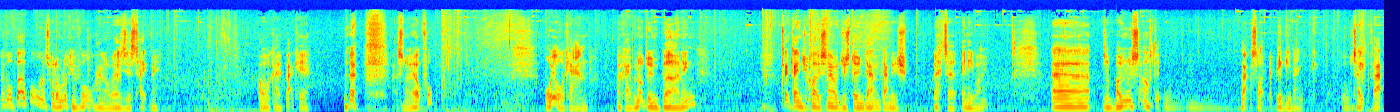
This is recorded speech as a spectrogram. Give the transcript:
No more purple? That's what I'm looking for. Hang on, where does this take me? Oh, okay, back here. That's no helpful. Oil can. Okay, we're not doing burning. Take danger close. Now we're just doing down damage better anyway. Uh, there's a bonus after. Ooh, that's like piggy bank. We'll take that.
